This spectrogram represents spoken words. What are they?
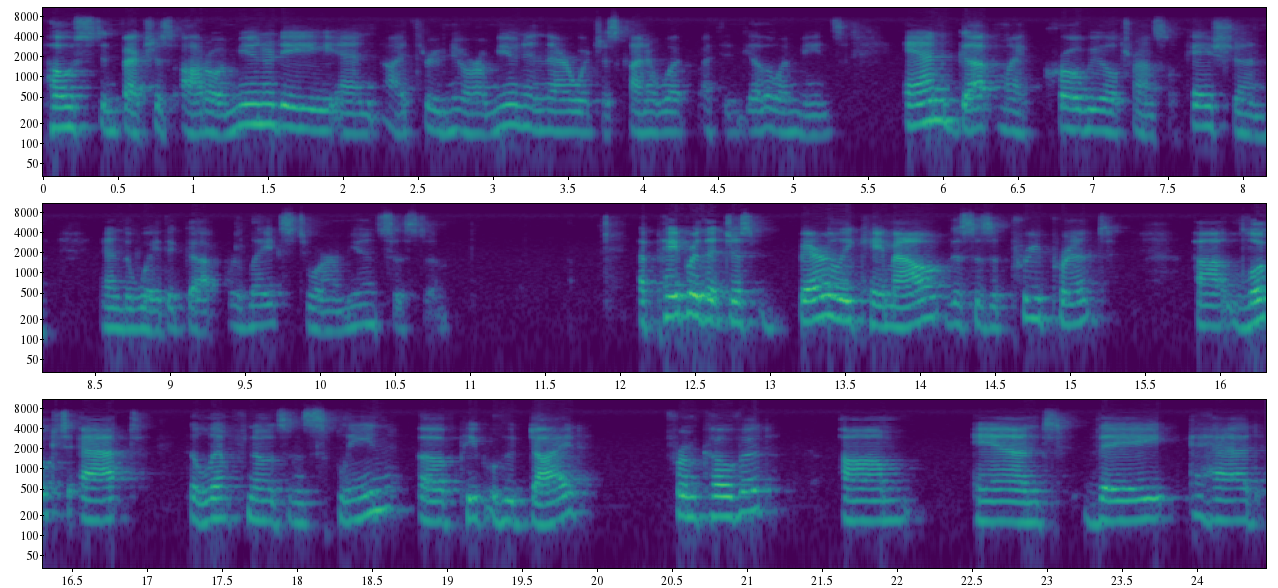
post infectious autoimmunity, and I threw neuroimmune in there, which is kind of what I think the other one means, and gut microbial translocation and the way the gut relates to our immune system. A paper that just barely came out, this is a preprint uh, looked at the lymph nodes and spleen of people who died from COVID. Um, and they had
